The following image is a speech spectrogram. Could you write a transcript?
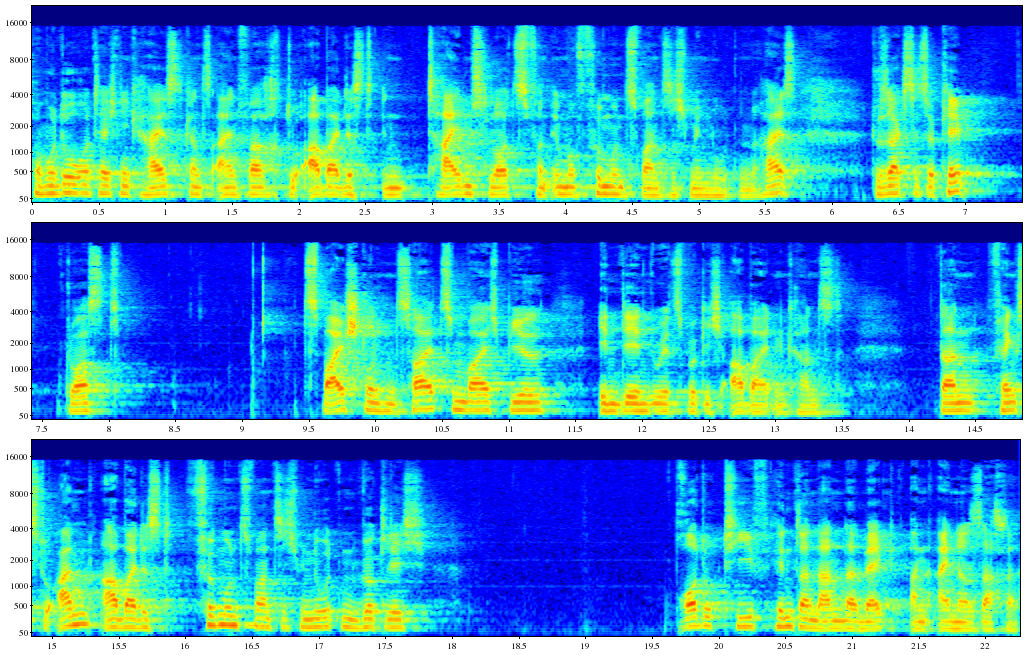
Pomodoro-Technik heißt ganz einfach, du arbeitest in Timeslots von immer 25 Minuten. Heißt, du sagst jetzt, okay, du hast zwei Stunden Zeit zum Beispiel, in denen du jetzt wirklich arbeiten kannst. Dann fängst du an, arbeitest 25 Minuten wirklich produktiv hintereinander weg an einer Sache.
